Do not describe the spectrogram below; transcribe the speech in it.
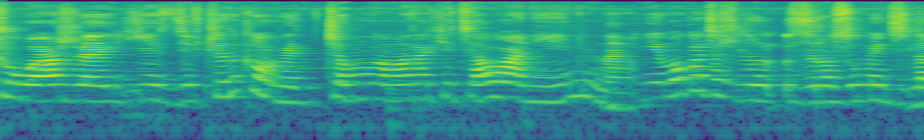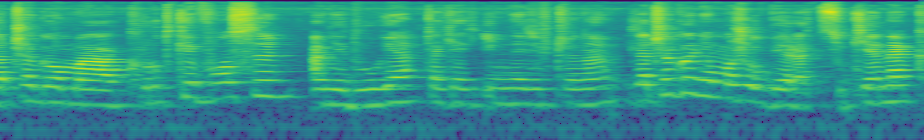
czuła, że jest dziewczynką, więc czemu ma takie ciało, a nie inne? Nie mogła też zrozumieć, dlaczego ma krótkie włosy, a nie długie, tak jak inne dziewczyny. Dlaczego nie może ubierać sukienek.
